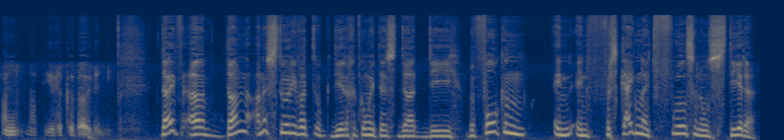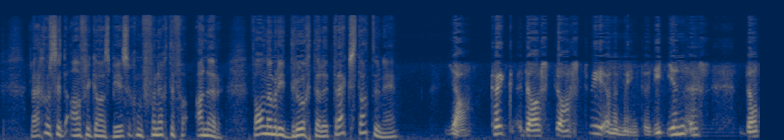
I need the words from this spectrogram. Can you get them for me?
van natuurlike woude nie. Dave, um, dan 'n ander storie wat ook deurgekom het is dat die bevolking en en verskeidenheid voels in ons stede regoor Suid-Afrika is besig om vinnig te verander. Veral nou met die droogte, hulle trek stad toe, né? Ja, kyk, daar's daar's twee elemente. Die een is dat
